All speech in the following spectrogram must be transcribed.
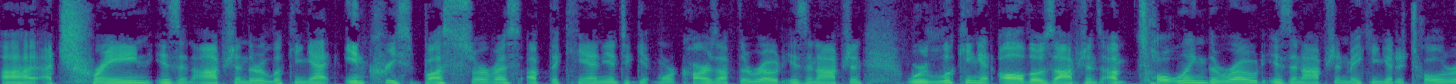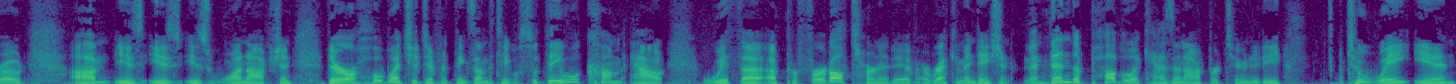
Uh, a train is an option. They're looking at increased bus service up the canyon to get more cars off the road is an option. We're looking at all those options options. Um, tolling the road is an option. Making it a toll road um, is is is one option. There are a whole bunch of different things on the table. So they will come out with a, a preferred alternative, a recommendation, and then the public has an opportunity to weigh in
